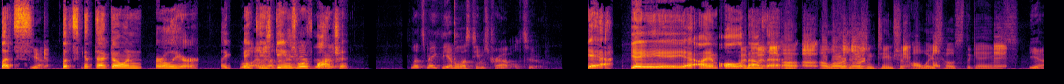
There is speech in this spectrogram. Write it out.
Let's Yeah. let's get that going earlier. Like Well, make these games worth the- watching. let's make the MLS teams travel too. Yeah, yeah, yeah, yeah, yeah. yeah. I am all I about mean, that. uh, a lower division team should always host the games. Yeah.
